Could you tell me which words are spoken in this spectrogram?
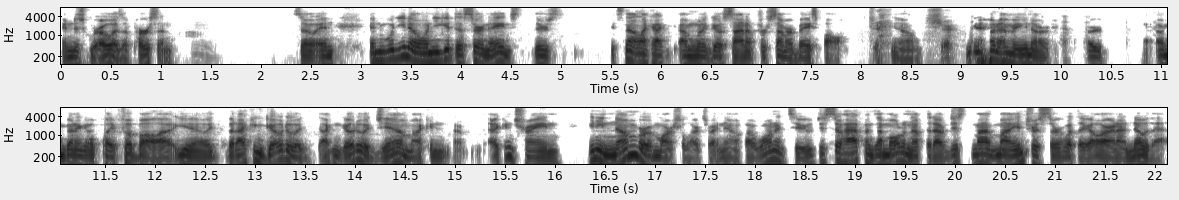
and just grow as a person. So and and when you know when you get to a certain age, there's it's not like I, I'm going to go sign up for summer baseball. You know, Sure. you know what I mean, or or I'm going to go play football. You know, but I can go to a I can go to a gym. I can I can train any number of martial arts right now if I wanted to. Just so happens I'm old enough that I've just my my interests are what they are, and I know that.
